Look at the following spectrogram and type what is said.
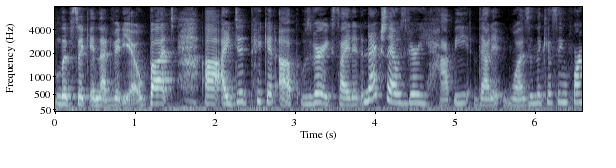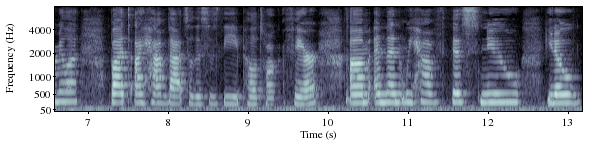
lipstick in that video. But uh, I did pick it up. I was very excited. And actually, I was very happy that it was in the Kissing formula. But I have that. So this is the Pillow Talk Fair. Um, and then we have this new, you know,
